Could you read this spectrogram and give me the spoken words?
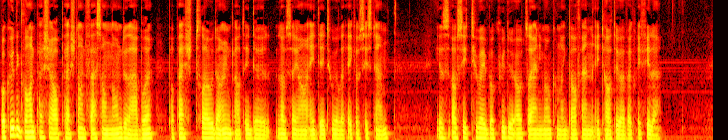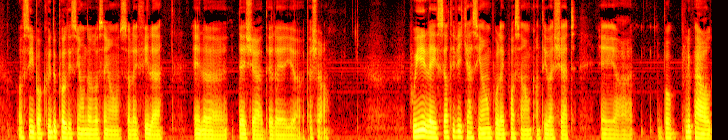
Beaucoup de grands pêcheurs pêchent d'une façon non durable pour pêcher trop dans une partie de l'océan et détruire l'écosystème. Ils ont aussi tué beaucoup d'autres animaux comme les dauphins et tortues avec les filets. Aussi beaucoup de pollution dans l'océan sur les filets et le déchet de les euh, pêcheurs. Puis les certifications pour les poissons quand tu achètes est euh, plupart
